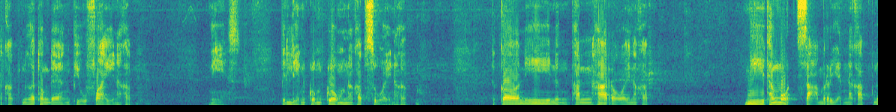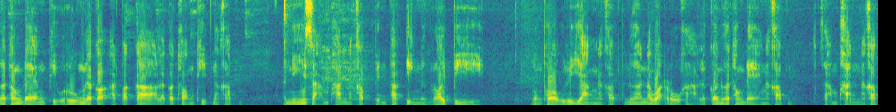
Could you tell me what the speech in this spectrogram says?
นะครับ เนื้อทองแดงผิวไฟนะครับ นี่เป็นเหรียญกลมๆนะครับ สวยนะครับ แล้วก็นี่1,500นะครับ มีทั้งหมด 3 เหรียญนะครับ เนื้อทองแดงผิวรุ้งแล้วก็อัลปาก้า แล้วก็ทองทิพย์นะครับ อันนี้ 3,000นะครับ เป็นพระกิ่ง 100 ปี หลวงพ่อวิริยังนะครับ เนื้อนวโรหะ แล้วก็เนื้อทองแดงนะครับ3,000นะครับ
